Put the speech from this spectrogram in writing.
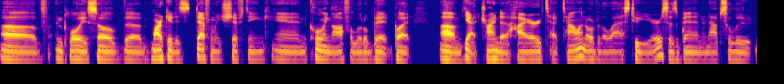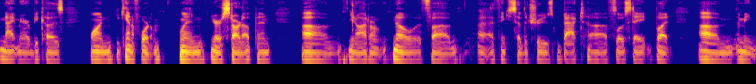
of employees. So the market is definitely shifting and cooling off a little bit. But um, yeah, trying to hire tech talent over the last two years has been an absolute nightmare because one, you can't afford them when you're a startup, and um, you know, I don't know if um, I think you said the Trues backed uh, Flow State, but um, I mean,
